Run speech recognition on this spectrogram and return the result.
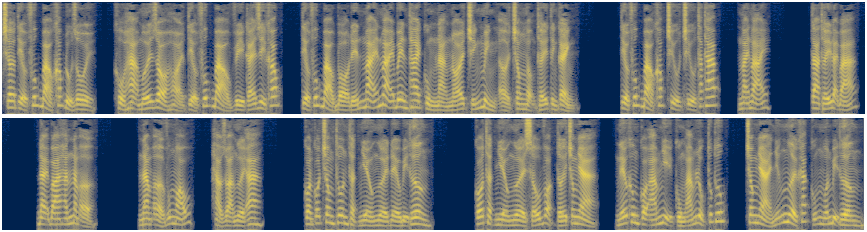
Chờ tiểu phúc bảo khóc đủ rồi, khổ hạ mới dò hỏi tiểu phúc bảo vì cái gì khóc, tiểu phúc bảo bò đến mãi mãi bên thai cùng nàng nói chính mình ở trong ngộng thấy tình cảnh. Tiểu phúc bảo khóc chịu chịu tháp tháp, mãi mãi. Ta thấy đại bá. Đại bá hắn nằm ở. Nằm ở vũng máu, hảo dọa người A. Còn có trong thôn thật nhiều người đều bị thương. Có thật nhiều người xấu vọt tới trong nhà, nếu không có ám nhị cùng ám lục thúc thúc, trong nhà những người khác cũng muốn bị thương.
